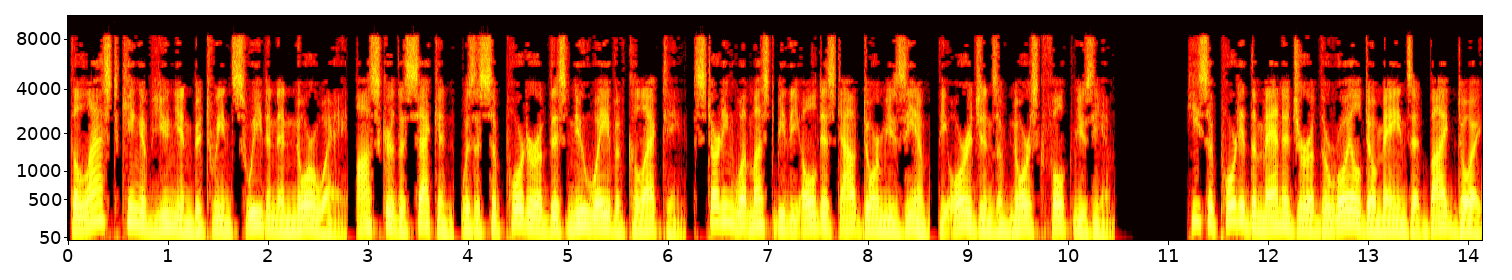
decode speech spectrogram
The last king of union between Sweden and Norway, Oscar II, was a supporter of this new wave of collecting, starting what must be the oldest outdoor museum, the origins of Norsk Folkemuseum. He supported the manager of the royal domains at Bygdøy,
